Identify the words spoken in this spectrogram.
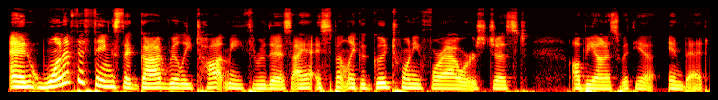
And one of the things that God really taught me through this, I, I spent like a good 24 hours just, I'll be honest with you, in bed.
